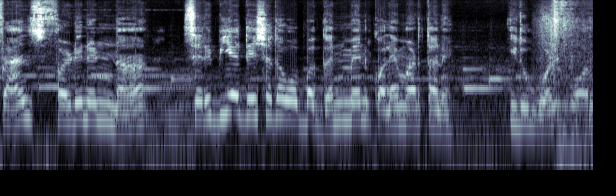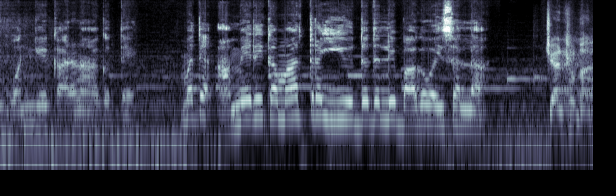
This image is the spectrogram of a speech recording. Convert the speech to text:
ಫ್ರಾನ್ಸ್ ಫರ್ಡಿನೆಂಡ್ನ ಸೆರ್ಬಿಯಾ ದೇಶದ ಒಬ್ಬ ಗನ್ಮ್ಯಾನ್ ಕೊಲೆ ಮಾಡ್ತಾನೆ. ಇದು ವರ್ಲ್ಡ್ ವಾರ್ ಒನ್ಗೆ ಕಾರಣ ಆಗುತ್ತೆ. ಮತ್ತೆ ಅಮೆರಿಕ ಮಾತ್ರ ಈ ಯುದ್ಧದಲ್ಲಿ ಭಾಗವಹಿಸಲ್ಲ. Gentlemen,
